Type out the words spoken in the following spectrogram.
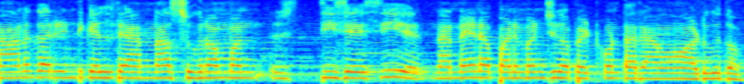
నాన్నగారి ఇంటికి వెళ్తే అన్న సుగుణమ్మ తీసేసి నన్నైనా పని మంచిగా పెట్టుకుంటారేమో అడుగుదాం.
